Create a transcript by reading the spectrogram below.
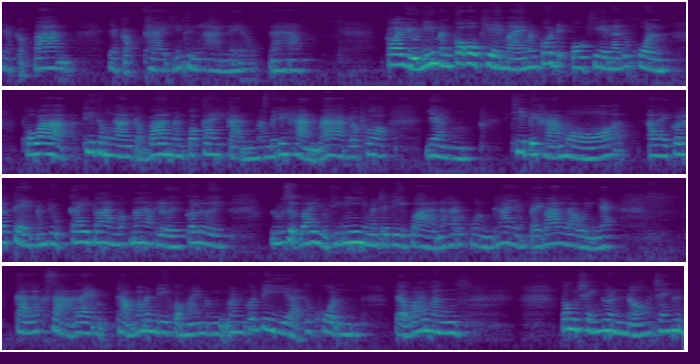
อยากกลับบ้าน อยากกลับไทยคิดถึงหลานแล้วนะคะก็อยู่นี่มันก็โอเคไหมมันก็โอเคนะทุกคน เพราะว่าที่ทำงานกับบ้านมันก็ใกล้กันมันไม่ได้ห่างมาก แล้วก็อย่างที่ไปหาหมออะไรก็แล้วแต่มันอยู่ใกล้บ้านมาก ๆเลย ก็เลยรู้สึกว่าอยู่ที่นี่มันจะดีกว่านะคะ ทุกคนถ้าอย่างไปบ้านเราอย่างเงี้ย การรักษาอะไรถามว่ามันดีกว่าไหมมันมันก็ดีอะทุกคน แต่ว่ามันต้องใช้เงินเนาะใช้เงิน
